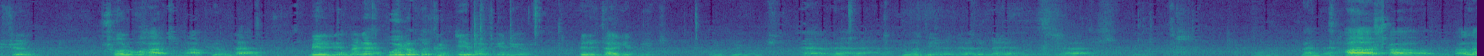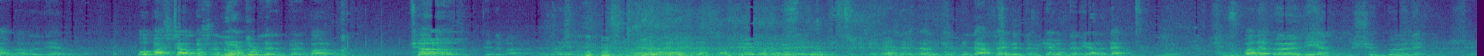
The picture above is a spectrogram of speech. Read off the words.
Düşün, sorgu hakimi Afyon'da birinin böyle buyruklu kurt diye bahsediyor. Beni terk. Ya öyle ha. Bunu değil mi? Öyle mi. Ben de haşa Allah'ım Allah diye. O baştan başa nurdur dedim böyle bağırma. Çöp dedi bana. Yani örgüt bizi Altay göndermiş, eminler yani de. Şimdi bana öyle diyen düşün böyle bir şey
